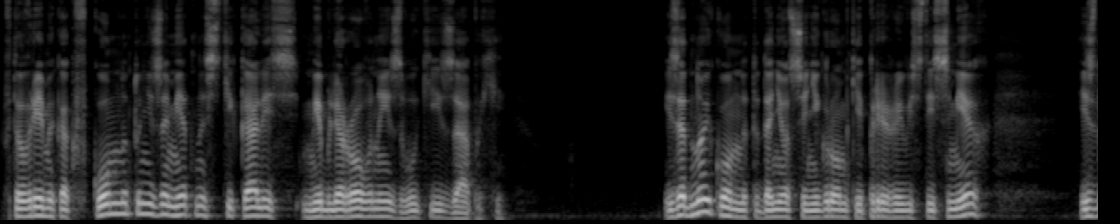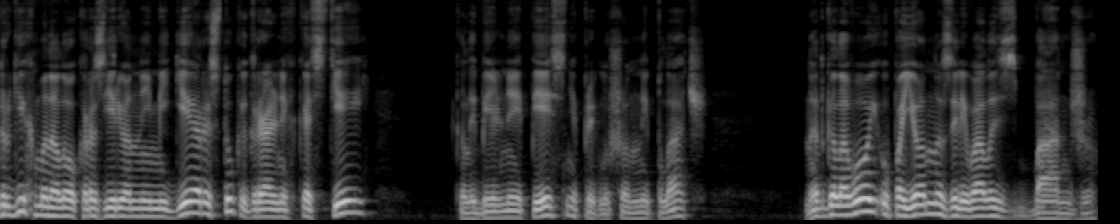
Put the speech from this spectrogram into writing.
в то время как в комнату незаметно стекались меблированные звуки и запахи. Из одной комнаты донесся негромкий прерывистый смех, из других монолог разъяренной мегеры, стук игральных костей, колыбельная песня, приглушенный плач. Над головой упоенно заливалась банджо.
